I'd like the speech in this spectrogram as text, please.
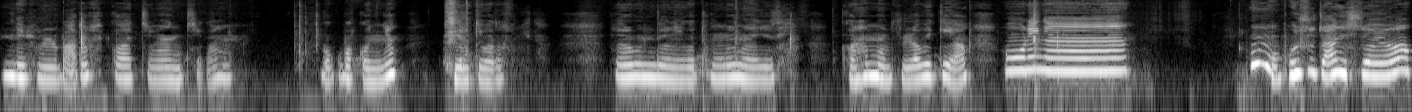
근데 별로 맛없을 것 같지만 제가 먹어봤거든요. 그렇게 맛없습니다. 여러분들 이거 동물만 해주세요. 그걸 한번 불러볼게요. 호랭아. 어머, 벌써 안 했어요?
